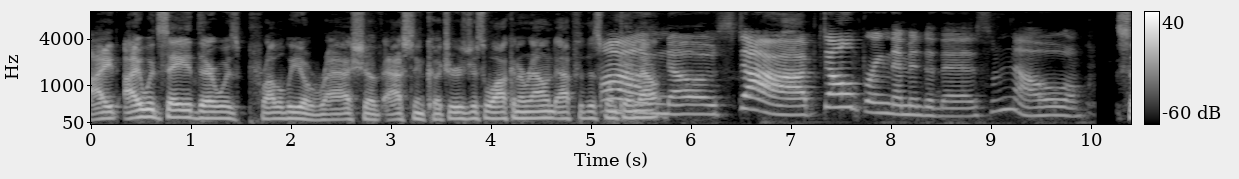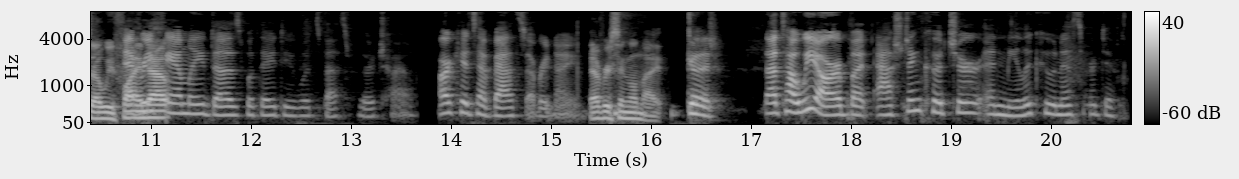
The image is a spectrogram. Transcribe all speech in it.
I I would say there was probably a rash of Ashton Kutchers just walking around after this one came oh out. no! Stop! Don't bring them into this. No. So we find Every out family does what they do what's best for their child. Our kids have baths every night. every single night. good That's how we are, but Ashton Kutcher and Mila Kunis are different.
